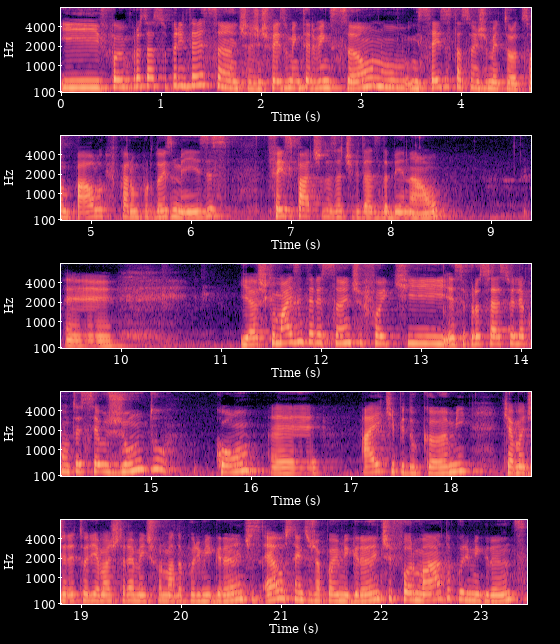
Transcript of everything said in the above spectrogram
E foi um processo super interessante. A gente fez uma intervenção no, em seis estações de metrô de São Paulo, que ficaram por dois meses fez parte das atividades da Bienal. É, e acho que o mais interessante foi que esse processo ele aconteceu junto com é, a equipe do CAMI, que é uma diretoria majoritariamente formada por imigrantes, é o Centro de Apoio Imigrante, formado por imigrantes,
